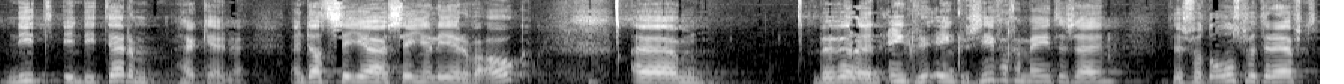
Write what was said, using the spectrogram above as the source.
niet in die term herkennen. En dat signaleren we ook. Um, we willen een inclu inclusieve gemeente zijn. Dus wat ons betreft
